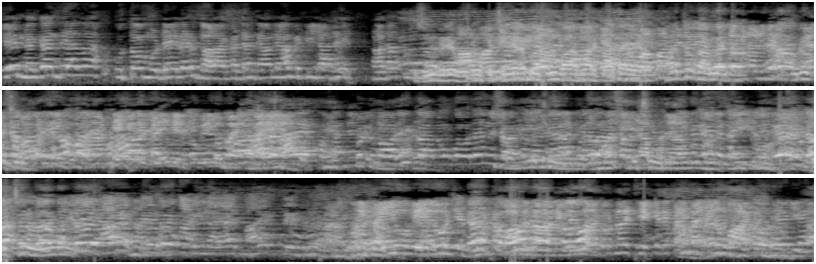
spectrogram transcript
ਇਹ ਨੰਗਨ ਦਿਆ ਵਾ ਉਤੋਂ ਮੁੰਡੇ ਇਹਨਾਂ ਨੂੰ ਗਾਲਾਂ ਕੱਢਣ ਦਿਆ ਉਹਨੇ ਆ ਮਿੱਟੀ ਲਾ ਦੇ ਆਦਾ ਤੂੰ ਤੁਸੀਂ ਵੀਰੇ ਉਦੋਂ ਪਿੱਛੇ ਯਾਰ ਮੈਂ ਤੁਹਾਨੂੰ ਬਾਰ ਬਾਰ ਕਹਤਾ ਯਾਰ ਹਰ ਜੋ ਕੰਮ ਹੈ ਉਦੋਂ ਪਿੱਛੇ। ਪਟਵਾਰੀ ਕਾਨੂੰ ਕੋ ਉਹਦੇ ਨਿਸ਼ਾਨੀ ਭਾਈ ਉਹ ਵੇਖ ਲੋ ਜੇ ਬਹੁਤ ਨਾ ਨਿਕਲੇ ਤਾਂ ਕਿ ਉਹਨਾਂ ਦੇ ਠੇਕੇ ਦੇ ਪੈਸੇ ਮੈਂ ਇਹਨੂੰ ਮਾਰ ਕੇ ਕੀਤਾ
